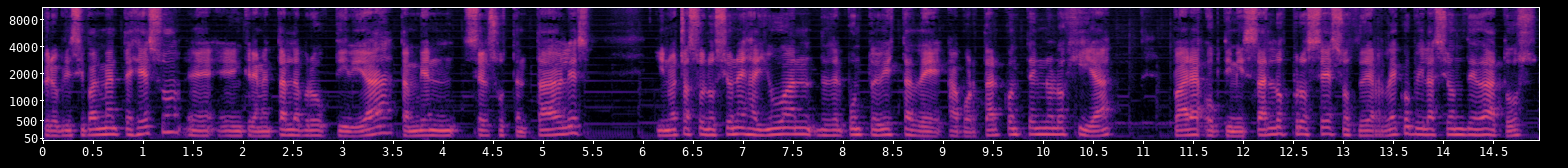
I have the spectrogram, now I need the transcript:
Pero principalmente es eso, eh, incrementar la productividad, también ser sustentables y nuestras soluciones ayudan desde el punto de vista de aportar con tecnología para optimizar los procesos de recopilación de datos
